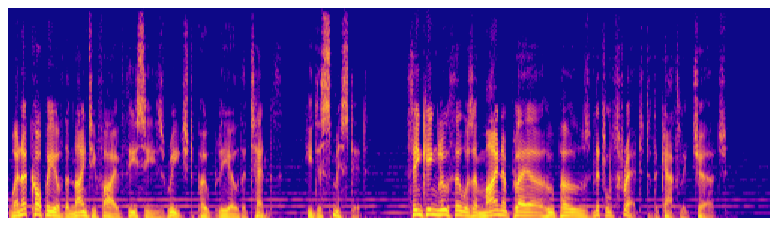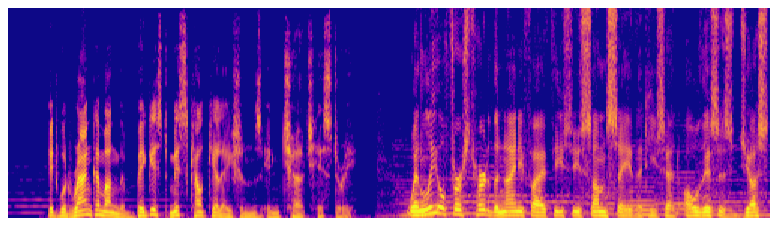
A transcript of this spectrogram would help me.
When a copy of the 95 Theses reached Pope Leo X, he dismissed it, thinking Luther was a minor player who posed little threat to the Catholic Church. It would rank among the biggest miscalculations in church history. When Leo first heard of the 95 Theses, some say that he said, Oh, this is just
